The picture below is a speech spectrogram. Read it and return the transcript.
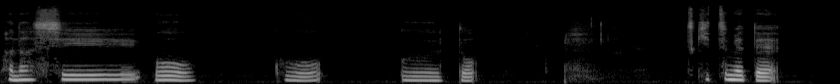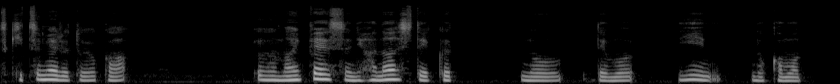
話をこううーっと突き詰めて突き詰めるというかうマイペースに話していくのでもいいのかもって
